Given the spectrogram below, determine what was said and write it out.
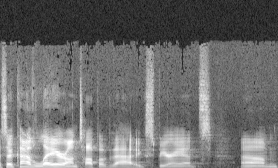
so kind of layer on top of that experience, um,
